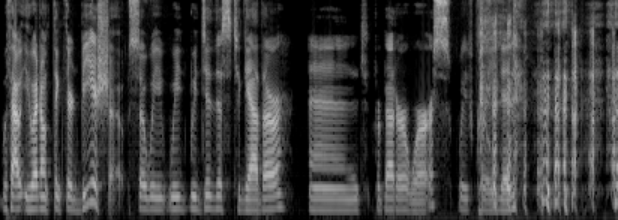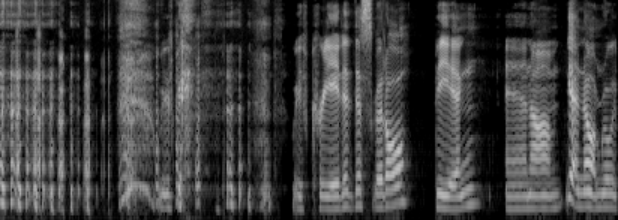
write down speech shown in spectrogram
Without you, I don't think there'd be a show. So we we we did this together and for better or worse, we've created we've we've created this little being and um, yeah, no, I'm really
